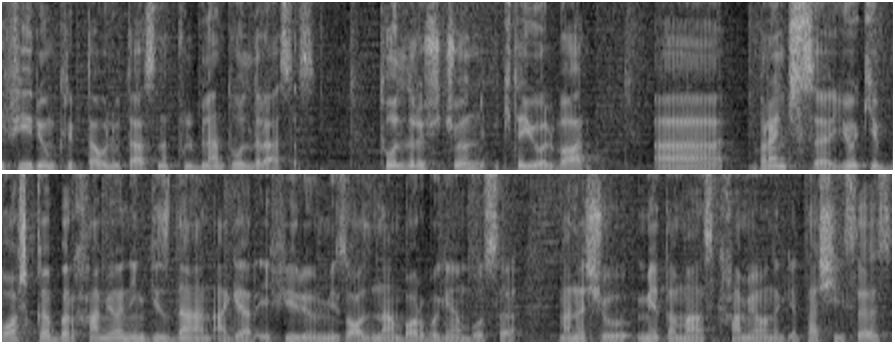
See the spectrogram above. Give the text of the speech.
ethereum kriptovalyutasini pul bilan to'ldirasiz. To'ldirish uchun ikkita yo'l bor. Birinchisi yoki boshqa bir hamyoningizdan agar efiriumingiz oldindan bor bo'lgan bo'lsa mana shu metamask hamyoniga tashlaysiz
